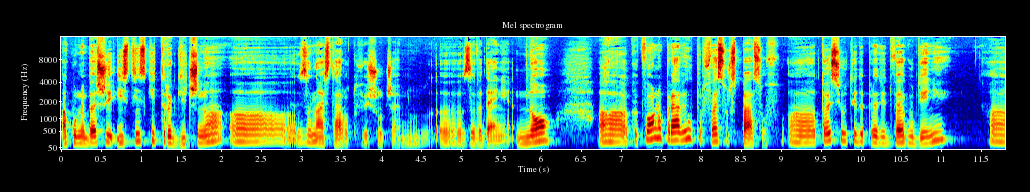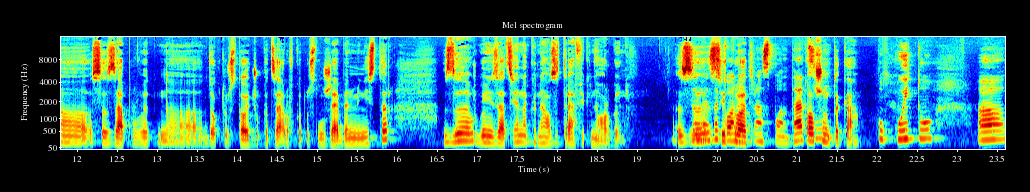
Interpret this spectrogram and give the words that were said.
ако не беше истински трагична а, за най-старото висше учебно а, заведение. Но а, какво направил професор Спасов? А, той си отиде преди две години а, с заповед на доктор Стойчо Кацаров като служебен министр за организация на канал за трафик на органи. За, за незаконни ситуация... трансплантации. Точно така. По които а,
